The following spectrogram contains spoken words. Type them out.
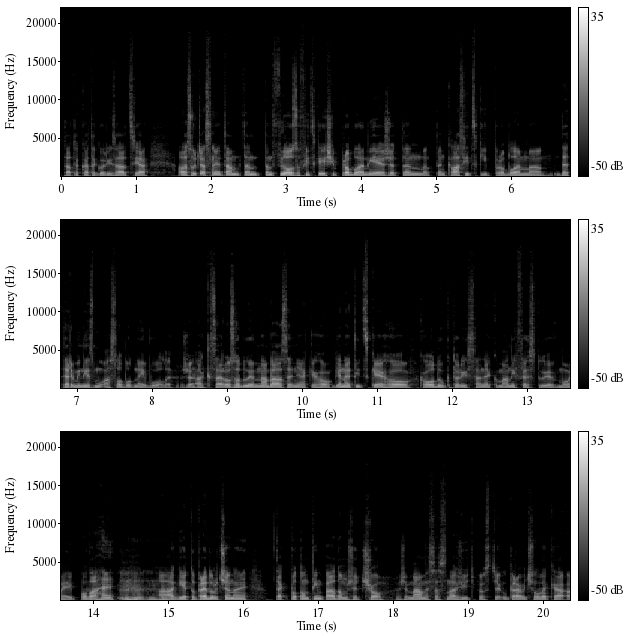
táto kategorizácia. Ale súčasne tam ten, ten filozofickejší problém je, že ten, ten klasický problém determinizmu a slobodnej vôle. Že mm. ak sa rozhodujem na báze nejakého genetického kódu, ktorý sa nejako manifestuje v mojej povahe mm-hmm, a ak je to predurčené, tak potom tým pádom, že čo? Že máme sa snažiť proste upraviť človeka a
